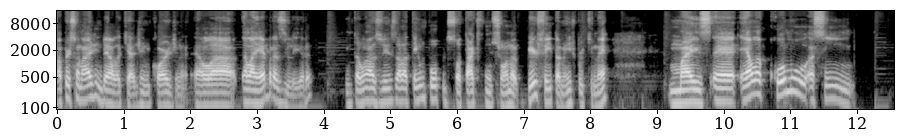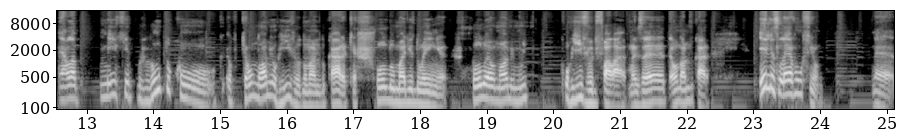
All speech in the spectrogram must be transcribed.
a personagem dela, que é a Jenny Cord, né, ela, ela é brasileira, então, às vezes, ela tem um pouco de sotaque, funciona perfeitamente, porque, né? Mas é, ela, como, assim, ela meio que junto com. que é um nome horrível do nome do cara, que é Cholo Mariduenha. Cholo é um nome muito horrível de falar, mas é, é o nome do cara. Eles levam o filme. Né,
